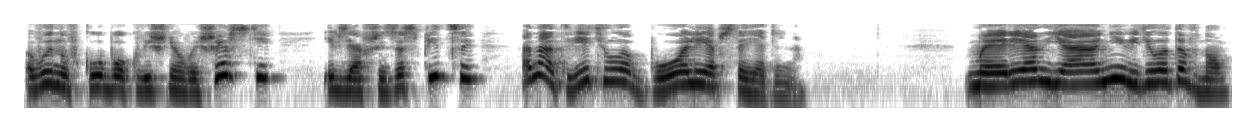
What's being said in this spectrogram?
Вынув клубок вишневой шерсти и взявшись за спицы, она ответила более обстоятельно. «Мэриан я не видела давно.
